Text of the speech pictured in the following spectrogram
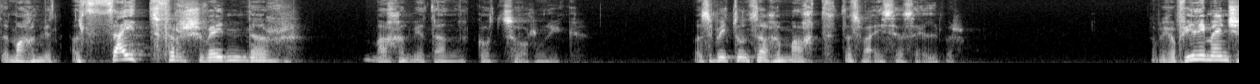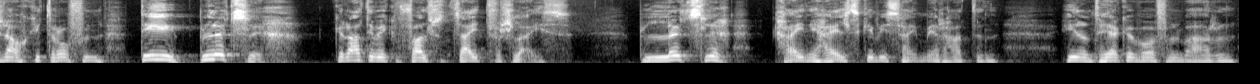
Dann machen wir als Zeitverschwender machen wir dann Gott zornig. Was er mit uns nachher macht, das weiß er selber. Aber ich habe viele Menschen auch getroffen, die plötzlich, gerade wegen falschen Zeitverschleiß, plötzlich keine Heilsgewissheit mehr hatten, hin und her geworfen waren,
